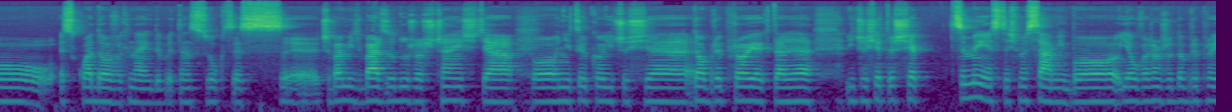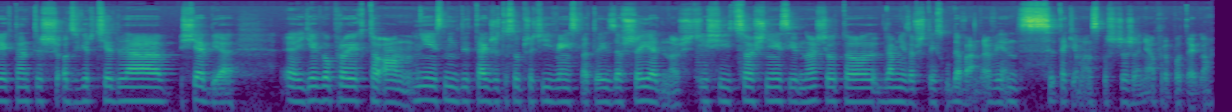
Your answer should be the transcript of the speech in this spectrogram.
składowych na jak gdyby ten sukces. Trzeba mieć bardzo dużo szczęścia, bo nie tylko liczy się dobry projekt, ale liczy się też jak my jesteśmy sami, bo ja uważam, że dobry projektant też odzwierciedla siebie. E, Jego projekt to on. Nie jest nigdy tak, że to są przeciwieństwa, to jest zawsze jedność. Jeśli coś nie jest jednością, to dla mnie zawsze to jest udawane, więc takie mam spostrzeżenia a propos tego.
